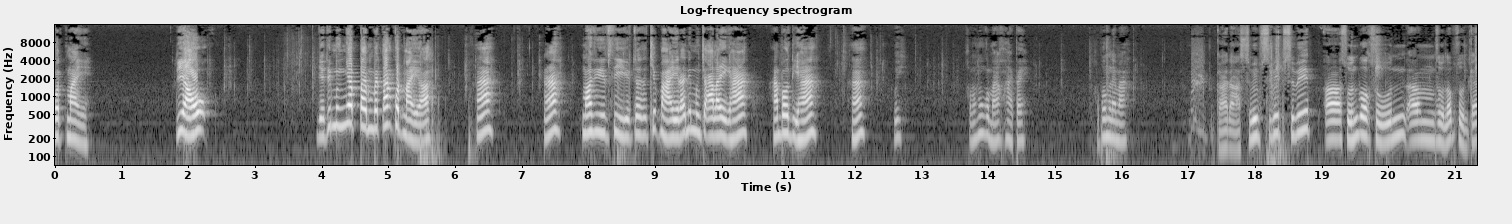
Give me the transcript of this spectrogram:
กฎใหม่ เดี๋ยว เดี๋ยวที่มึงเงียบไปมึงไปตั้งกฎใหม่เหรอ ฮะ ฮะมาสี่สี่จะชิบหายอยู่แล้วนี่มึงจะอะไรอีกฮะ ฮะปกติฮะ ฮะ อุ้ยเขาเพิ่มกฎหมายหายไป เขาเพิ่มอะไรมา กระดาสวิปสวิปสวิปอ่าศูนย์บวกศูนย์อ่าศูนย์ลบศูนย์ก็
